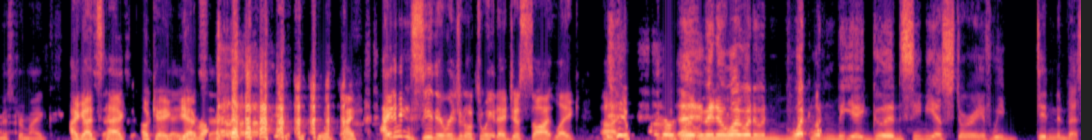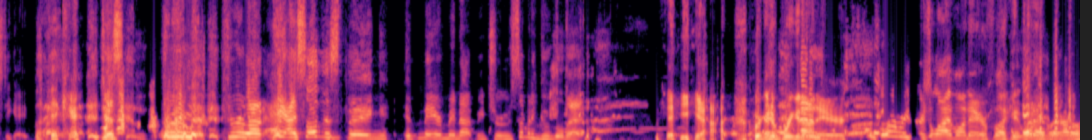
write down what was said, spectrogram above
Mr. Mike. I You got sacked. Okay, Yeah, yeah, you got Rob- sacked. I didn't see the original tweet. I just saw it like uh, it. I mean, what would what wouldn't be a good CBS story if we didn't investigate? Like, just threw, threw out, "Hey, I saw this thing. It may or may not be true. Somebody Google that." yeah. We're gonna bring it on air. We're research live on air. Fuck it, whatever.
